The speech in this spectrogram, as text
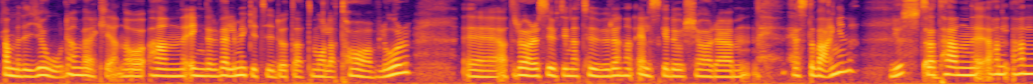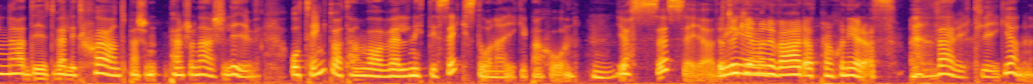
Ja men det gjorde han verkligen och han ägnade väldigt mycket tid åt att måla tavlor, eh, att röra sig ut i naturen. Han älskade att köra mm, häst och vagn. Just det. Så att han, han, han hade ett väldigt skönt pension, pensionärsliv. Och tänk då att han var väl 96 då när han gick i pension. Mm. Jösses säger jag. Det, det tycker jag man är värd att pensioneras. Verkligen.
